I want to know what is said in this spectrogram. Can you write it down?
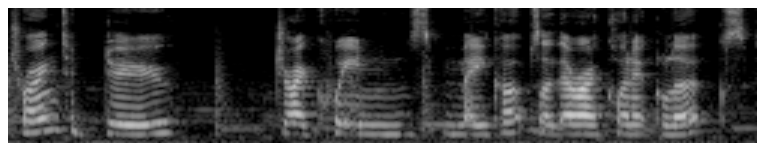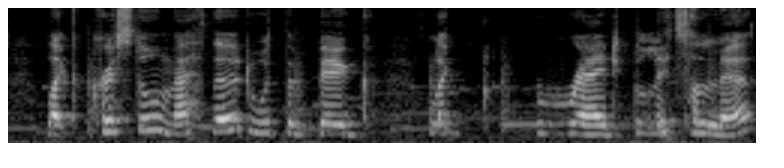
trying to do drag queens makeups, like their iconic looks? Like Crystal Methyd with the big like red glitter lip.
